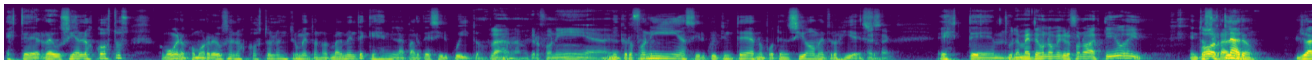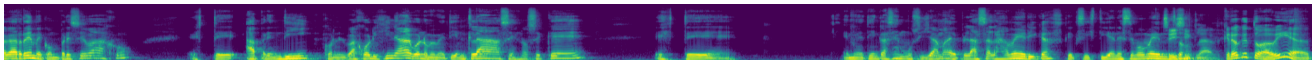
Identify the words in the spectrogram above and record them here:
este, reducían los costos, como bueno, como reducen los costos los instrumentos normalmente, que es en la parte de circuito. Claro, la microfonía. Microfonía, circuito interno, potenciómetros y eso. Exacto. Este, Tú le metes unos micrófonos activos y. entonces, bórralo. claro, yo agarré, me compré ese bajo Este, aprendí con el bajo original, bueno, me metí en clases, no sé qué. Este, me metí en clases en Musillama de Plaza Las Américas, que existía en ese momento. Sí, sí, claro. Creo que todavía.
